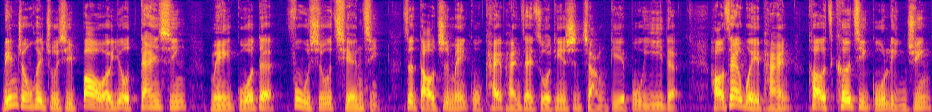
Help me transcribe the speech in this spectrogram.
联准会主席鲍尔又担心美国的复苏前景，这导致美股开盘在昨天是涨跌不一的。好在尾盘靠科技股领军，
